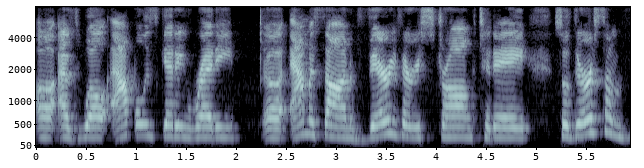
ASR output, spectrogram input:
as well. Apple is getting ready uh, Amazon very, very strong today. So there are some,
